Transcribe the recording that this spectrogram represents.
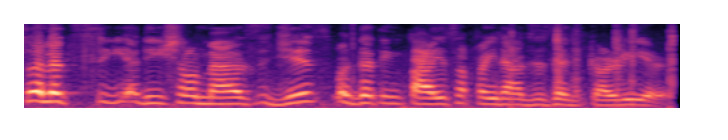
So, let's see additional messages pagdating tayo sa finances and career.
